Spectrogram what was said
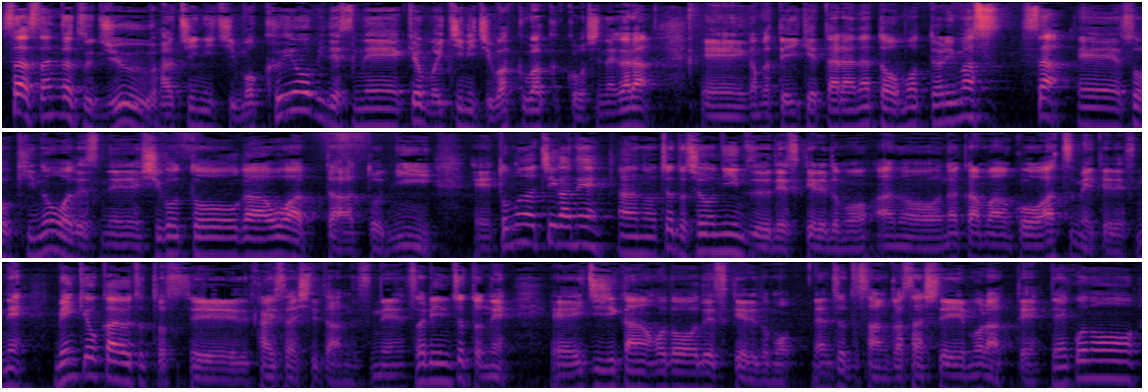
さあ、3月18日木曜日ですね。今日も一日ワクワクこうしながら、えー頑張っていけたらなと思っております。さあ、えーそう、昨日はですね、仕事が終わった後に、えー友達がね、あの、ちょっと少人数ですけれども、あの、仲間をこう集めてですね、勉強会をちょっと、えー開催してたんですね。それにちょっとね、えー1時間ほどですけれども、ちょっと参加させてもらって、で、この、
